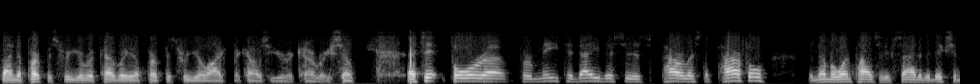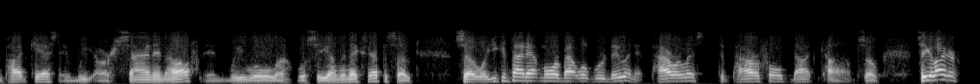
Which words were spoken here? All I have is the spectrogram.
find a purpose for your recovery and a purpose for your life because of your recovery. So that's it for uh, for me today. This is Powerless to Powerful, the number one positive side of addiction podcast, and we are signing off. And we will uh, we'll see you on the next episode. So uh, you can find out more about what we're doing at powerlesstopowerful.com. So see you later.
